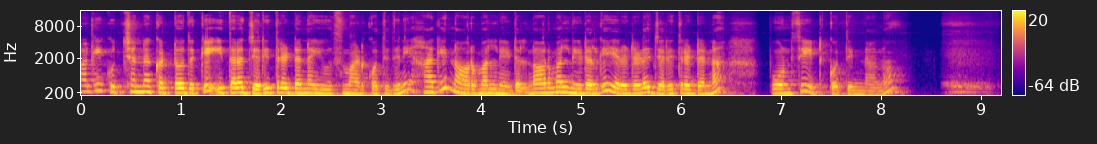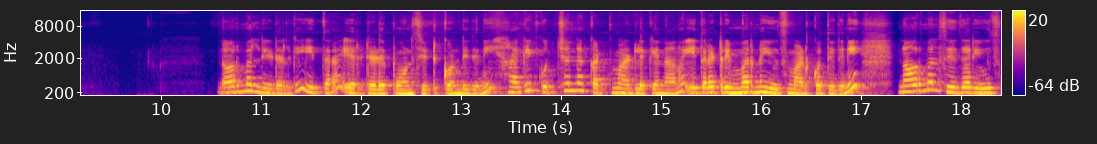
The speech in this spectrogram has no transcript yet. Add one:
ಹಾಗೆ ಕುಚ್ಚನ್ನು ಕಟ್ಟೋದಕ್ಕೆ ಈ ಥರ ಜರಿ ಥ್ರೆಡ್ಡನ್ನು ಯೂಸ್ ಮಾಡ್ಕೋತಿದ್ದೀನಿ ಹಾಗೆ ನಾರ್ಮಲ್ ನೀಡಲ್ ನಾರ್ಮಲ್ ನೀಡಲ್ಗೆ ಎರಡೆಳೆ ಜರಿ ಥ್ರೆಡ್ಡನ್ನು ಪೋಣಿಸಿ ಇಟ್ಕೋತೀನಿ ನಾನು. ನಾರ್ಮಲ್ ನೀಡಲ್ಗೆ ಈ ಥರ ಎರಡೆಳೆ ಪೋಣ್ಸ್ ಇಟ್ಕೊಂಡಿದ್ದೀನಿ ಹಾಗೆ ಕುಚ್ಚನ್ನು ಕಟ್ ಮಾಡಲಿಕ್ಕೆ ನಾನು ಈ ಥರ ಟ್ರಿಮ್ಮರ್ನ ಯೂಸ್ ಮಾಡ್ಕೊತಿದ್ದೀನಿ ನಾರ್ಮಲ್ ಸೀಸರ್ ಯೂಸ್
